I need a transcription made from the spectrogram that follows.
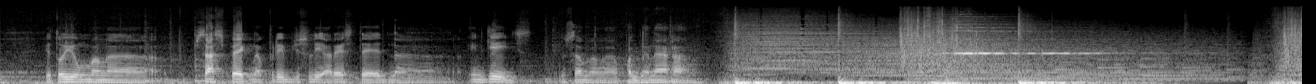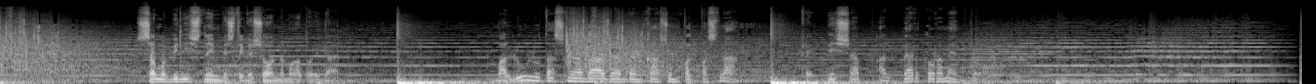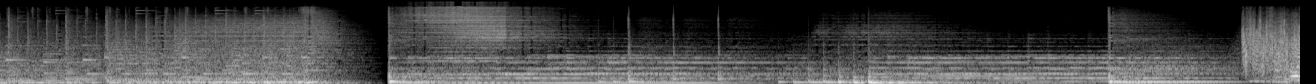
Ito yung mga suspect na previously arrested na engaged sa mga pagnanakaw. Sa mabilis na investigasyon ng mga otoridad, malulutas nga ba agad ang kasong pagpaslang kay Bishop Alberto Ramento?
